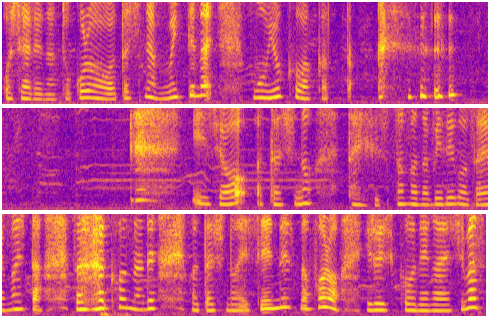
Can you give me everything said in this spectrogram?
おしゃれなところは私には向いてない。もうよくわかった。以上、私の大切な学びでございました。そんなこんなで、私の SNS のフォローよろしくお願いします。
